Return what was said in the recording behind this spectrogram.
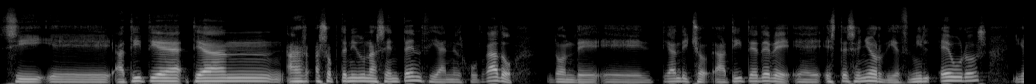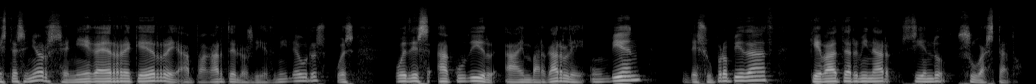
si eh, a ti te, te han, has, has obtenido una sentencia en el juzgado donde eh, te han dicho a ti te debe eh, este señor 10.000 euros y este señor se niega R que R a pagarte los 10.000 euros, pues puedes acudir a embargarle un bien de su propiedad que va a terminar siendo subastado.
